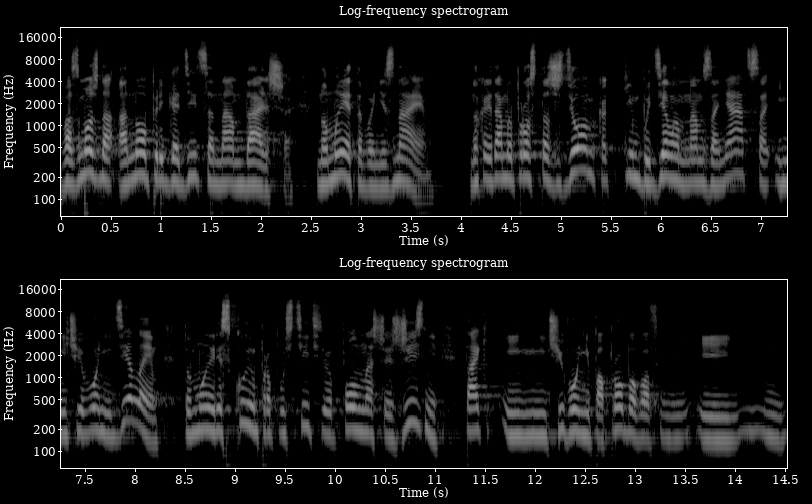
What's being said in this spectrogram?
возможно, оно пригодится нам дальше, но мы этого не знаем. Но когда мы просто ждем, каким бы делом нам заняться и ничего не делаем, то мы рискуем пропустить пол нашей жизни, так и ничего не попробовав и ну,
